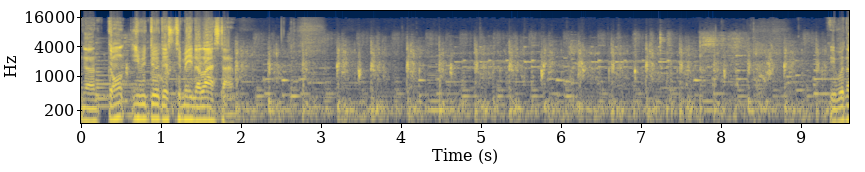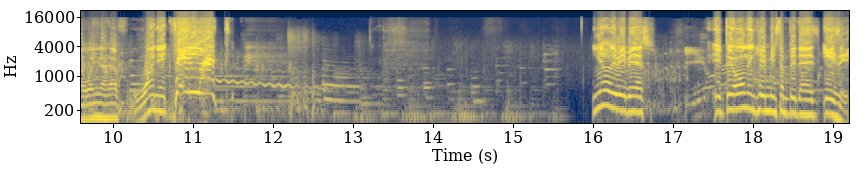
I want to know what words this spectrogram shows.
No, don't even do this to me the last time. Even though we only have one HP left! You know what would be best? If they only give me something that is easy.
